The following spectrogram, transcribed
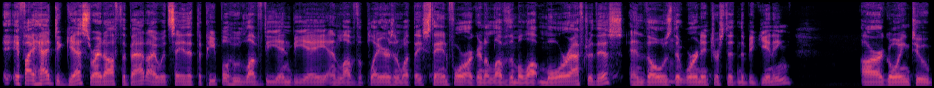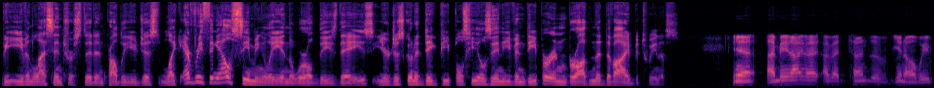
If I had to guess right off the bat, I would say that the people who love the NBA and love the players and what they stand for are going to love them a lot more after this. And those mm-hmm. that weren't interested in the beginning are going to be even less interested. And probably you just, like everything else seemingly in the world these days, you're just going to dig people's heels in even deeper and broaden the divide between us. Yeah. I mean, I've had, I've had tons of, you know, we've,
